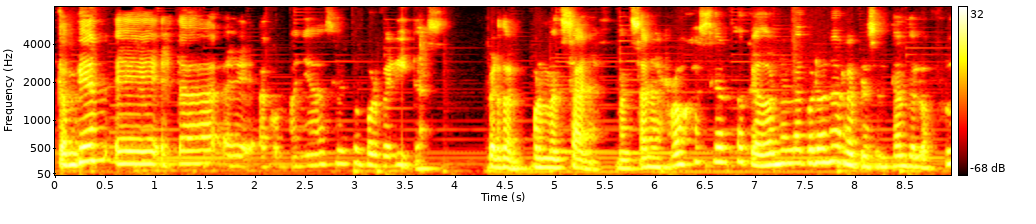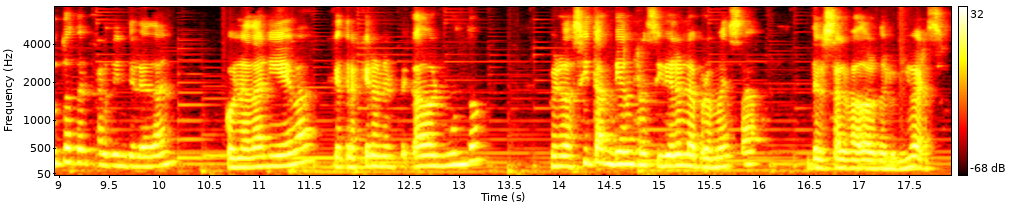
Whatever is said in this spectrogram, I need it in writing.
También eh, está eh, acompañada, ¿cierto?, por velitas, perdón, por manzanas, manzanas rojas, ¿cierto?, que adornan la corona representando los frutos del jardín del Edán con Adán y Eva que trajeron el pecado al mundo, pero así también recibieron la promesa del Salvador del universo.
